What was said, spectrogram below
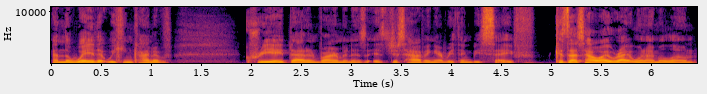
and the way that we can kind of create that environment is is just having everything be safe. Because that's how I write when I'm alone.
